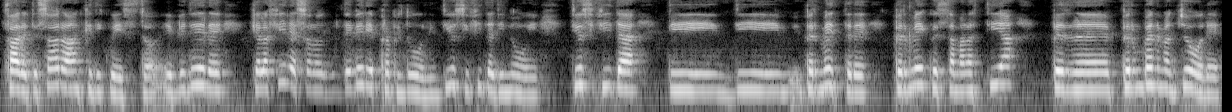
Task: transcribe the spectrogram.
fare tesoro anche di questo e vedere che alla fine sono dei veri e propri doni. Dio si fida di noi, Dio si fida di, di permettere per me questa malattia per, per un bene maggiore,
